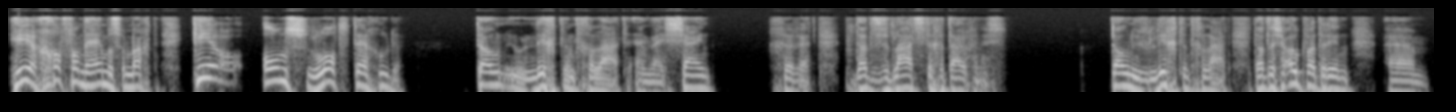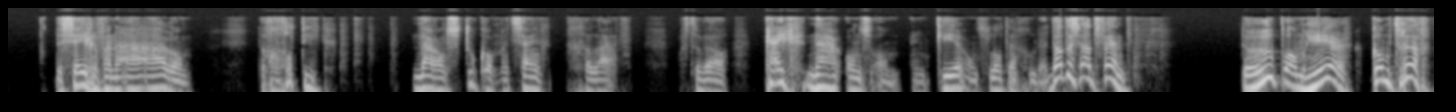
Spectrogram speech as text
Heer God van de hemelse macht, keer ons lot ten goede. Toon uw lichtend gelaat en wij zijn gered. Dat is het laatste getuigenis. Toon uw lichtend gelaat. Dat is ook wat er in um, de zegen van de Aaron. De God die naar ons toekomt met zijn gelaat. Oftewel, kijk naar ons om en keer ons lot en goede. Dat is Advent. De roep om Heer, kom terug.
